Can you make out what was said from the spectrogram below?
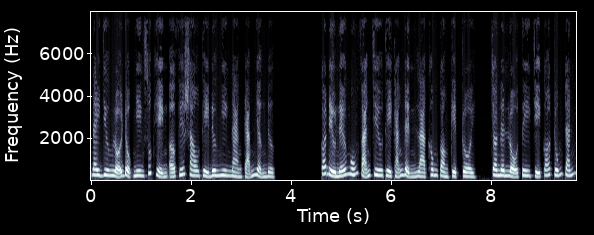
Nay dương lỗi đột nhiên xuất hiện ở phía sau thì đương nhiên nàng cảm nhận được. Có điều nếu muốn phản chiêu thì khẳng định là không còn kịp rồi, cho nên lộ ti chỉ có trốn tránh.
